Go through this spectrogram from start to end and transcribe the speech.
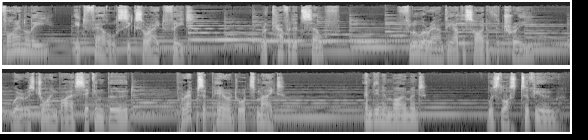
Finally, it fell six or eight feet, recovered itself, flew around the other side of the tree, where it was joined by a second bird, perhaps a parent or its mate, and in a moment was lost to view.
